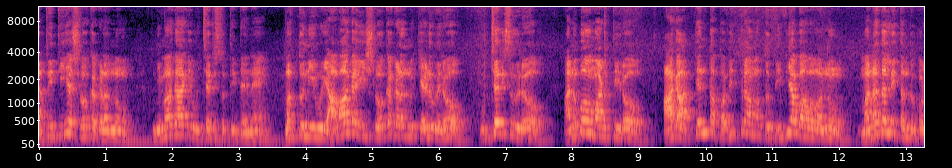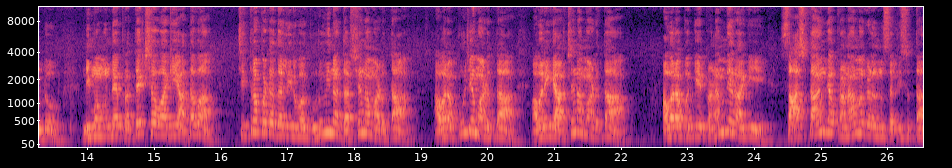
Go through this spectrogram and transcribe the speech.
ಅದ್ವಿತೀಯ ಶ್ಲೋಕಗಳನ್ನು ನಿಮಗಾಗಿ ಉಚ್ಚರಿಸುತ್ತಿದ್ದೇನೆ. ಮತ್ತು ನೀವು ಯಾವಾಗ ಈ ಶ್ಲೋಕಗಳನ್ನು ಕೇಳುವಿರೋ, ಉಚ್ಚರಿಸುವಿರೋ, ಅನುಭವ ಮಾಡುತ್ತೀರೋ, ಆಗ ಅತ್ಯಂತ ಪವಿತ್ರ ಮತ್ತು ದಿವ್ಯ ಭಾವವನ್ನು ಮನದಲ್ಲಿ ತಂದುಕೊಂಡು ನಿಮ್ಮ ಮುಂದೆ ಪ್ರತ್ಯಕ್ಷವಾಗಿ ಅಥವಾ ಚಿತ್ರಪಟದಲ್ಲಿರುವ ಗುರುವಿನ ದರ್ಶನ ಮಾಡುತ್ತಾ, ಅವರ ಪೂಜೆ ಮಾಡುತ್ತಾ, ಅವರಿಗೆ ಅರ್ಚನೆ ಮಾಡುತ್ತಾ, ಅವರ ಬಗ್ಗೆ ಪ್ರಣಮ್ಯರಾಗಿ ಸಾಷ್ಟಾಂಗ ಪ್ರಣಾಮಗಳನ್ನು ಸಲ್ಲಿಸುತ್ತಾ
